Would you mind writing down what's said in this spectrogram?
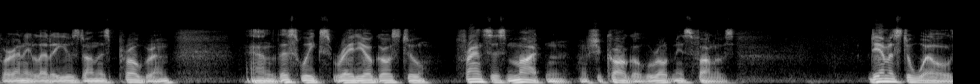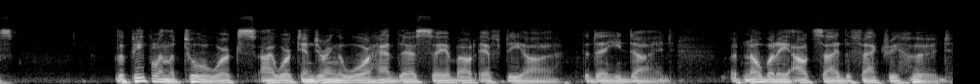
for any letter used on this program. And this week's radio goes to Francis Martin of Chicago, who wrote me as follows Dear Mr. Welles, the people in the tool works I worked in during the war had their say about FDR the day he died, but nobody outside the factory heard.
